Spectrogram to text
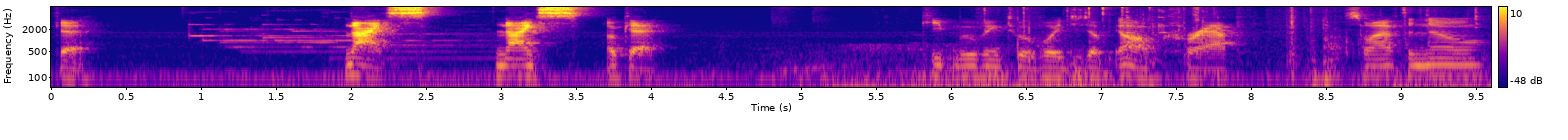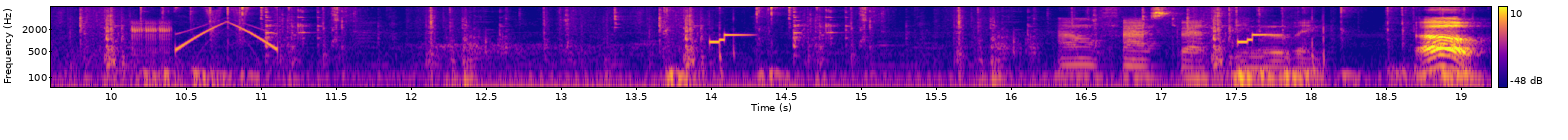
Okay. Nice. Nice. Okay. Keep moving to avoid DW. Oh, crap. So I have to know... fast have to be moving? Oh!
